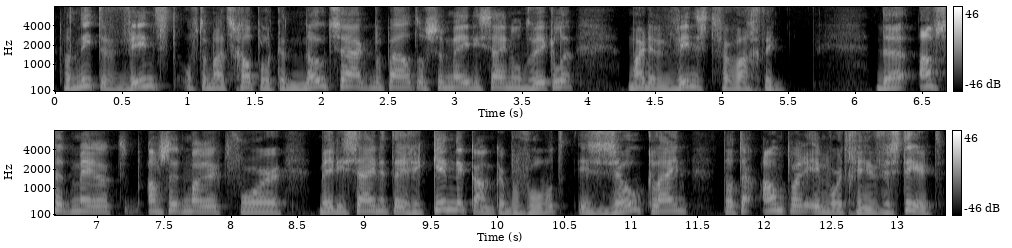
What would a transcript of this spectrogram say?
Want niet de winst of de maatschappelijke noodzaak bepaalt of ze medicijnen ontwikkelen, maar de winstverwachting. De afzetmarkt, afzetmarkt voor medicijnen tegen kinderkanker bijvoorbeeld is zo klein dat er amper in wordt geïnvesteerd.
